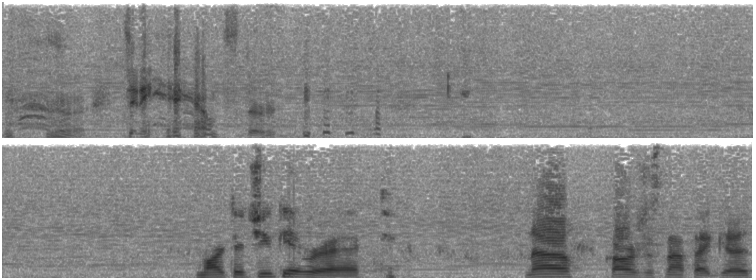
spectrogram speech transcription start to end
Diddy Hamster. Mark, did you get wrecked? No, car's just not that good.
